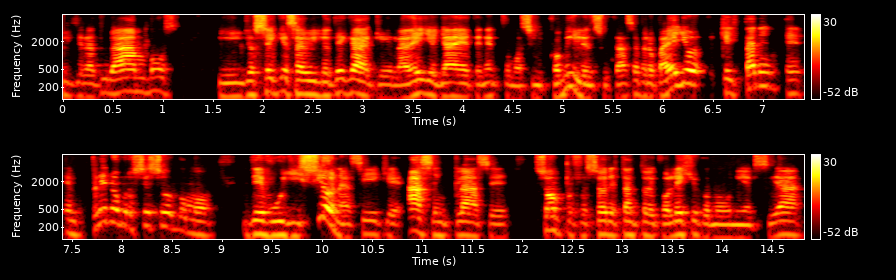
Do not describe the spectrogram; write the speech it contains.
literatura ambos, y yo sé que esa biblioteca, que la de ellos ya debe tener como 5.000 en su casa, pero para ellos que están en, en, pleno proceso como de ebullición, así que hacen clases, son profesores tanto de colegio como de universidad,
